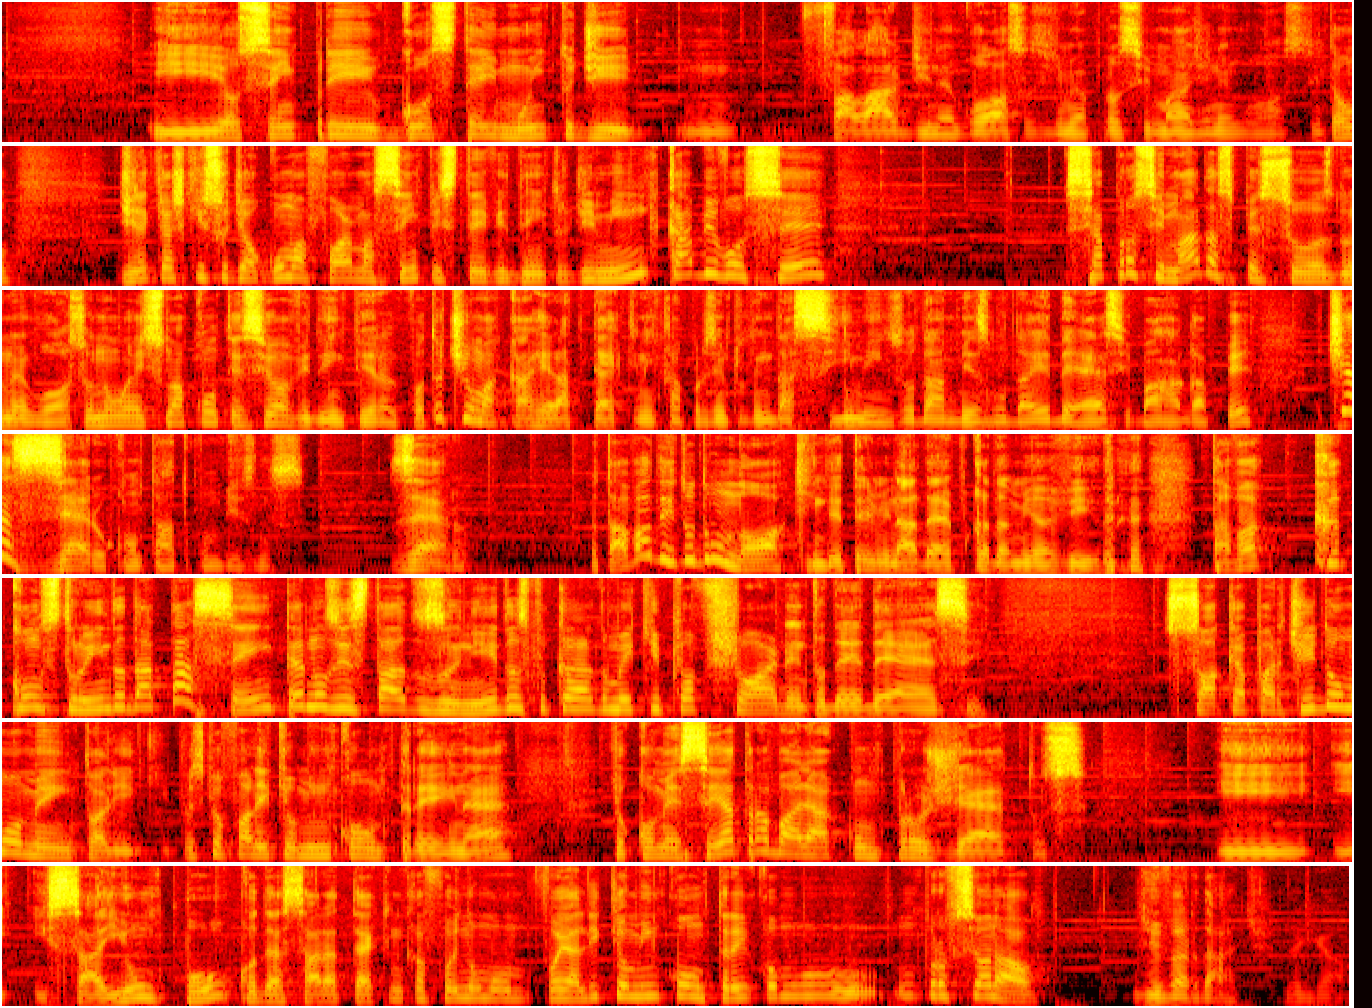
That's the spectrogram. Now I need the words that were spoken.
E eu sempre gostei muito de hum, falar de negócios, de me aproximar de negócios. Então, Diria que acho que isso de alguma forma sempre esteve dentro de mim e cabe você se aproximar das pessoas do negócio. Não, isso não aconteceu a vida inteira. Quando eu tinha uma carreira técnica, por exemplo, dentro da Siemens ou da mesmo da EDS barra HP, eu tinha zero contato com business. Zero. Eu estava dentro de um Nokia em determinada época da minha vida. Tava construindo data center nos Estados Unidos eu era de uma equipe offshore dentro da EDS. Só que a partir do momento ali, por isso que eu falei que eu me encontrei, né? Que eu comecei a trabalhar com projetos e, e, e um pouco dessa área técnica, foi, no, foi ali que eu me encontrei como um profissional, de verdade. Legal.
